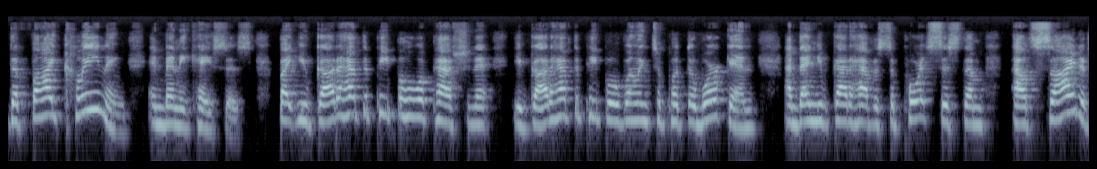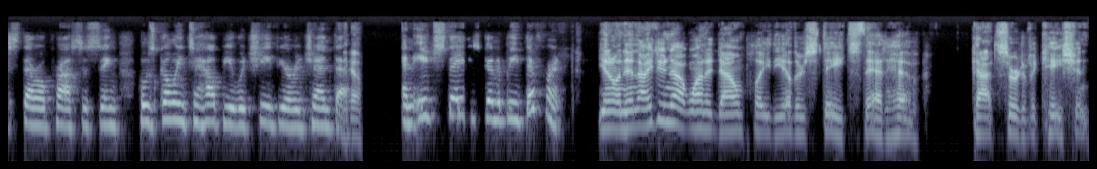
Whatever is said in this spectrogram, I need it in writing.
defy cleaning in many cases. But you've got to have the people who are passionate. You've got to have the people willing to put the work in. And then you've got to have a support system outside of sterile processing who's going to help you achieve your agenda. Yeah and each state is going to be different. You know, and then I do not want to downplay the other states that have got certification.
